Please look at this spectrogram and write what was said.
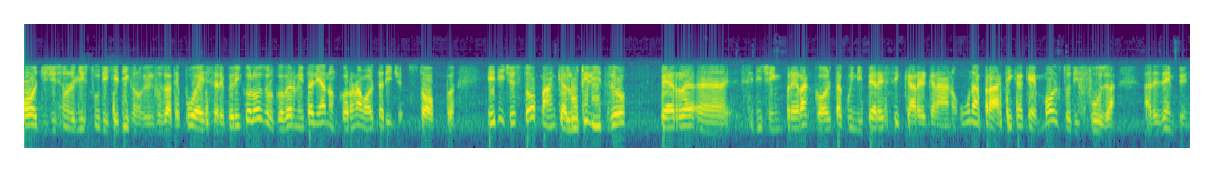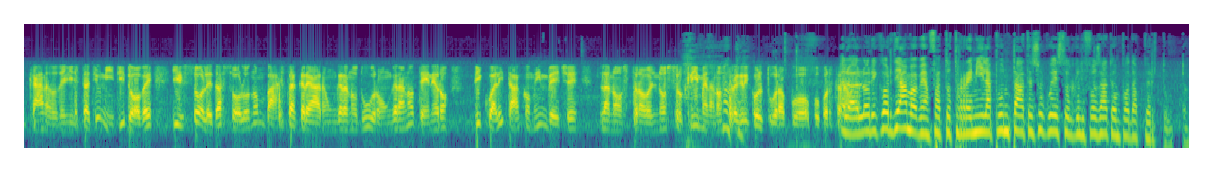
Oggi ci sono degli studi che dicono che il glifosate può essere pericoloso, il governo italiano ancora una volta dice stop e dice stop anche all'utilizzo per, eh, si dice in preraccolta, quindi per essiccare il grano, una pratica che è molto diffusa, ad esempio in Canada o negli Stati Uniti, dove il sole da solo non basta a creare un grano duro, un grano tenero di qualità come invece la nostra, il nostro clima e la nostra agricoltura può, può portare. Allora, lo ricordiamo, abbiamo fatto 3.000 puntate su questo, il glifosato è un po' dappertutto.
